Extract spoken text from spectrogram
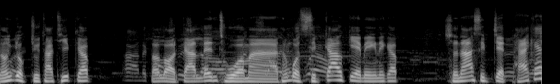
น้องหยกจุธาทิพย์ครับ ตลอดการเล่นทัวร์มาทั้งหมด 19 เกมเองนะครับ ชนะ 17 แพ้แค่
